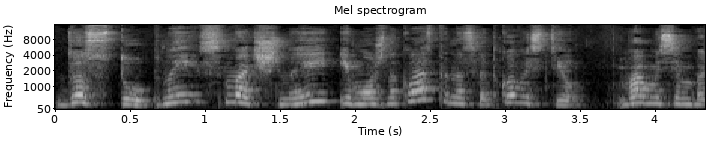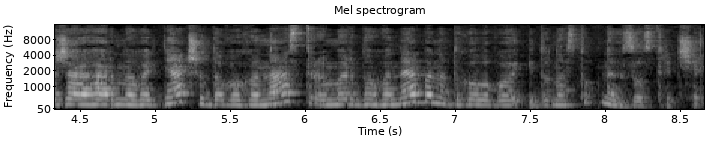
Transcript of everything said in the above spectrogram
доступний, смачний і можна класти на святковий стіл. Вам усім бажаю гарного дня, чудового настрою, мирного неба над головою і до наступних зустрічей!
